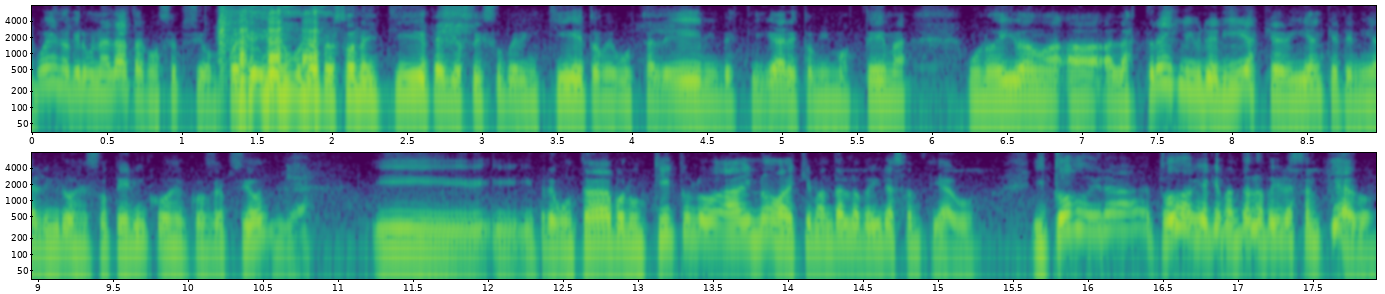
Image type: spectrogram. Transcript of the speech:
Bueno, que era una lata Concepción. Pues una persona inquieta, yo soy súper inquieto, me gusta leer, investigar estos mismos temas. Uno iba a, a las tres librerías que habían que tenían libros esotéricos en Concepción y, y- y preguntaba por un título, ay no, hay que mandarlo a pedir a Santiago. Y todo era, todo había que mandarlo a pedir a Santiago.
